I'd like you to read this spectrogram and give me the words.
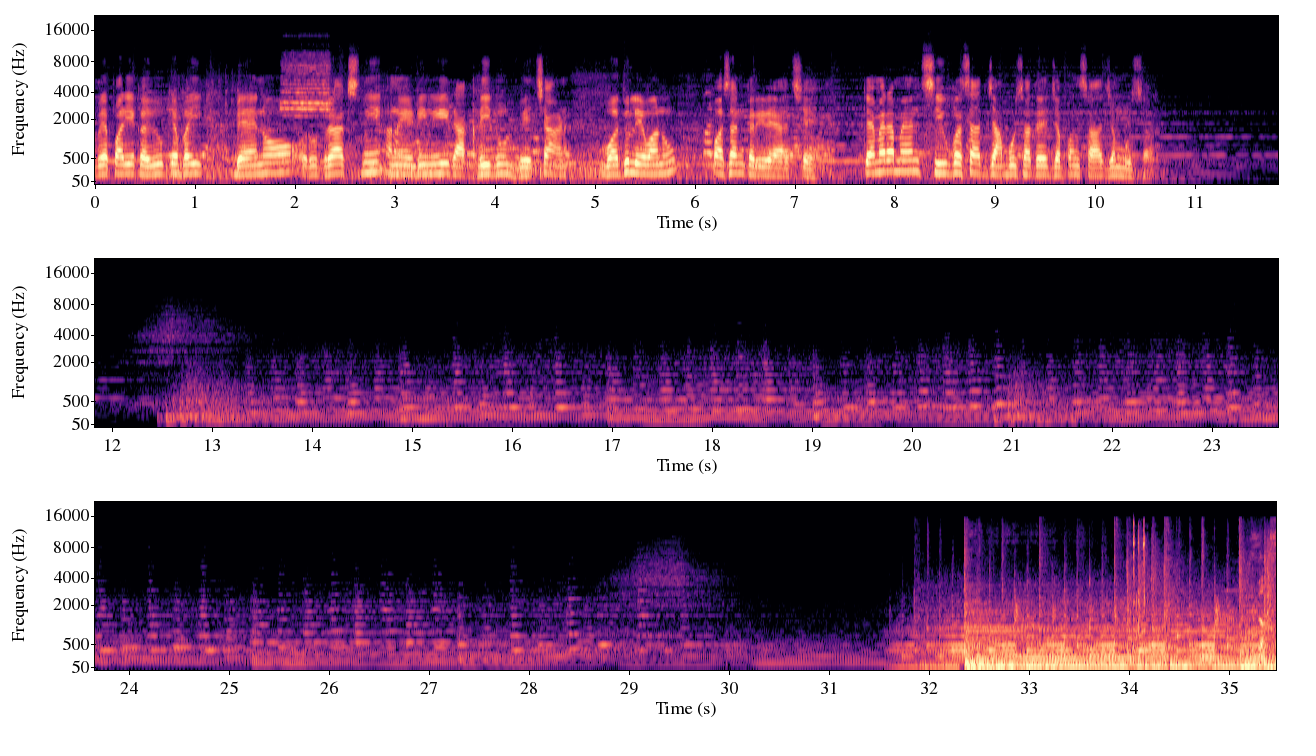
વેપારીએ કહ્યું કે ભાઈ બહેનો રુદ્રાક્ષની અને એડીની રાખડીનું વેચાણ વધુ લેવાનું પસંદ કરી રહ્યા છે. કેમેરામેન શિવપ્રસાદ જાંબુ સાથે જપન શાહ જંબુસર.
